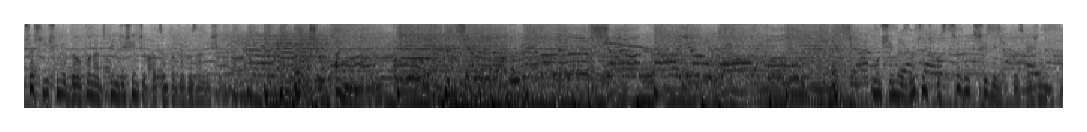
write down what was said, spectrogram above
przeszliśmy do ponad 50% zalesienia. Animal. Musimy zacząć postrzegać siebie jako zwierzęta.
